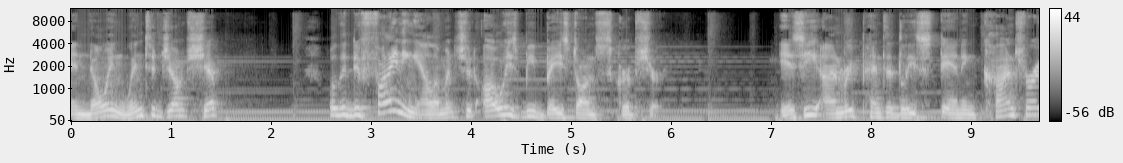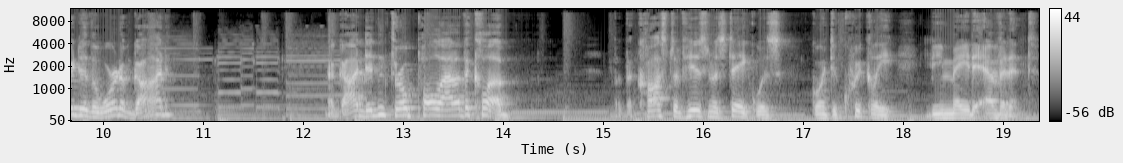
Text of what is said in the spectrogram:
and knowing when to jump ship? Well, the defining element should always be based on Scripture. Is he unrepentantly standing contrary to the Word of God? Now, God didn't throw Paul out of the club, but the cost of his mistake was going to quickly be made evident.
